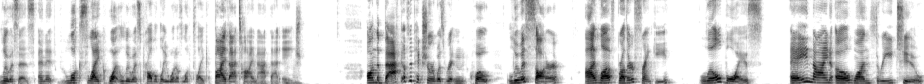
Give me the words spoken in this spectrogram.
Louis's, and it looks like what Louis probably would have looked like by that time at that age. On the back of the picture was written, quote, Louis Sodder, I love brother Frankie, Lil Boys, A90132,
